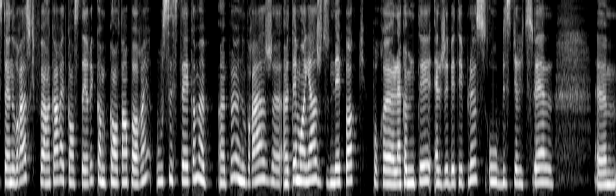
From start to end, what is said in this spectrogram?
c'était un ouvrage qui pouvait encore être considéré comme contemporain ou si c'était comme un, peu un ouvrage, un témoignage d'une époque pour la communauté LGBT+, ou bispirituelle. Euh,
